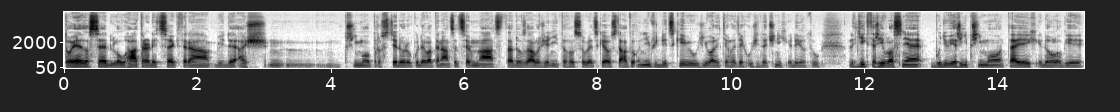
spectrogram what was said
to je zase dlouhá tradice, která jde až m, přímo prostě do roku 1917 a do založení toho sovětského státu. Oni vždycky využívali těchto těch užitečných idiotů. Lidí, kteří vlastně buď věří přímo té jejich ideologii,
